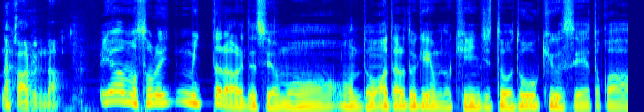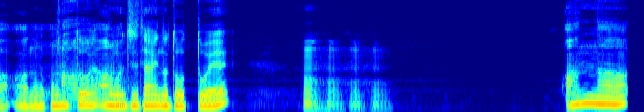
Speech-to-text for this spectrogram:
なんかあるんだ？いや、もうそれ言ったらあれですよ、もう、本当、うんアダルトゲームの金字と同級生とか、あの、本当にあの時代のドット絵？うん、うん、うん、うん。あんな、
